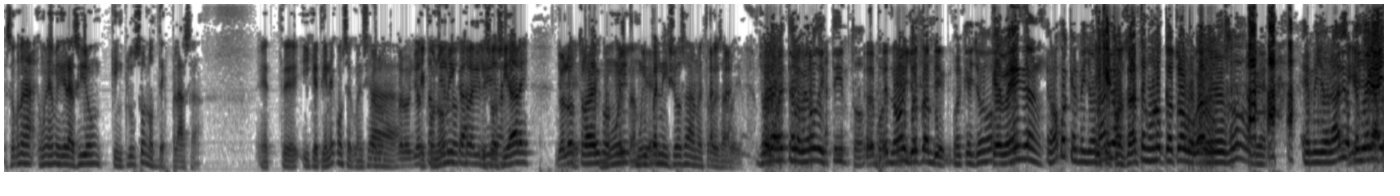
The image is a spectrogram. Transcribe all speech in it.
Esa es una, una emigración que incluso nos desplaza. Este, y que tiene consecuencias Pero- pero económicas traería- y sociales yo los eh, traigo muy, muy perniciosas a nuestro desarrollo. Yo obviamente lo veo distinto. Eh, porque- no, yo también. Porque yo... Que vengan No, porque el y millonario... que contraten uno que otro abogado. eso, el millonario que llega... hay,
